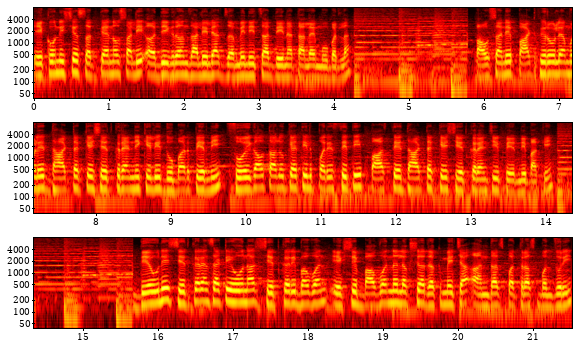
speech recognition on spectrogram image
एकोणीसशे सत्त्याण्णव साली अधिग्रहण झालेल्या जमिनीचा देण्यात आलाय मोबदला. पावसाने पाठ फिरवल्यामुळे दहा टक्के शेतकऱ्यांनी केली दुबार पेरणी. सोयगाव तालुक्यातील परिस्थिती पाच ते दहा टक्के शेतकऱ्यांची पेरणी बाकी. देवणे शेतकऱ्यांसाठी होणार शेतकरी भवन एकशे बावन्न लक्ष रकमेच्या अंदाजपत्रास मंजुरी.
